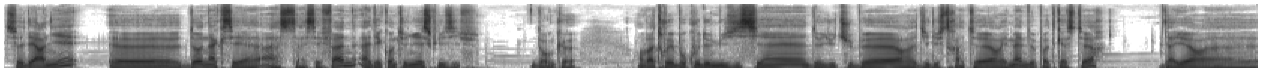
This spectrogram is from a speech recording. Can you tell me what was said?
ce dernier euh, donne accès à ses fans à des contenus exclusifs. Donc, euh, on va trouver beaucoup de musiciens, de youtubeurs, d'illustrateurs et même de podcasteurs. D'ailleurs, euh,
